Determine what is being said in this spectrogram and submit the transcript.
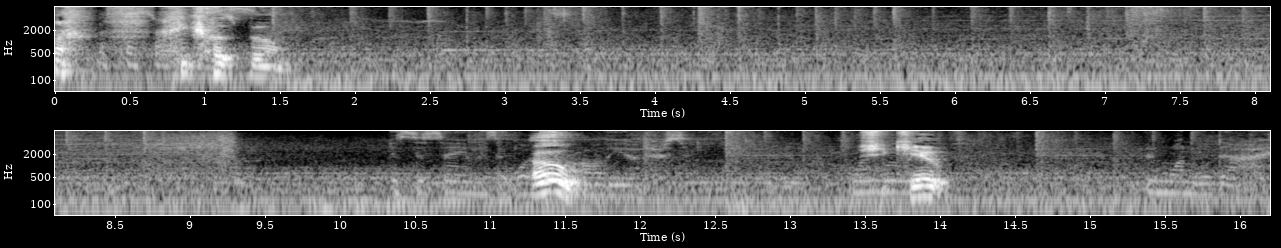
he goes boom. It's the same as it was Oh. all the others. One She cute. And one will die.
